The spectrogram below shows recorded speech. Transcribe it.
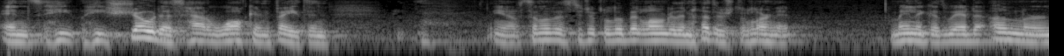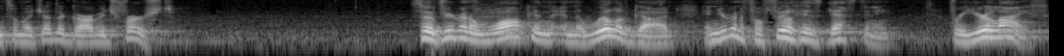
And he, he showed us how to walk in faith. And, you know, some of us, it took a little bit longer than others to learn it, mainly because we had to unlearn so much other garbage first. So if you're going to walk in the, in the will of God and you're going to fulfill his destiny for your life,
